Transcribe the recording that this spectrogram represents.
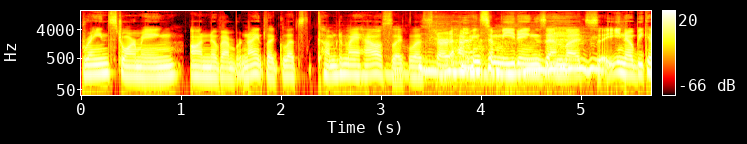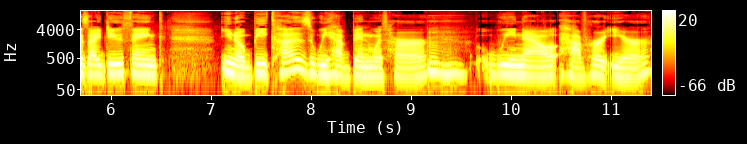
brainstorming on November 9th. Like, let's come to my house. Like, let's start having some meetings and let's, you know, because I do think. You know, because we have been with her, we now have her ear.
